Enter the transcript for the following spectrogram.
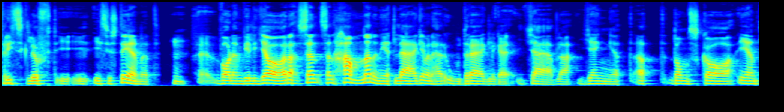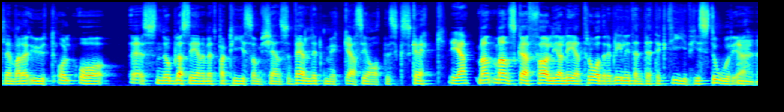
frisk luft i, i, i systemet. Mm. Eh, vad den vill göra. Sen, sen hamnar den i ett läge med det här odrägliga jävla gänget. Att de ska egentligen bara ut och, och eh, snubbla sig igenom ett parti som känns väldigt mycket asiatisk skräck. Ja. Man, man ska följa ledtrådar, det blir en liten detektivhistoria.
